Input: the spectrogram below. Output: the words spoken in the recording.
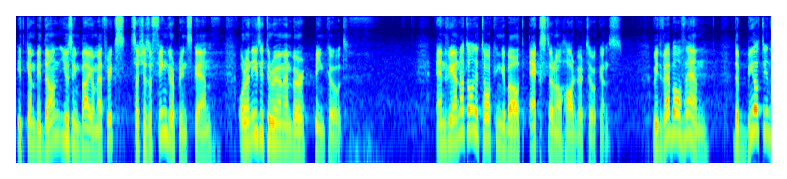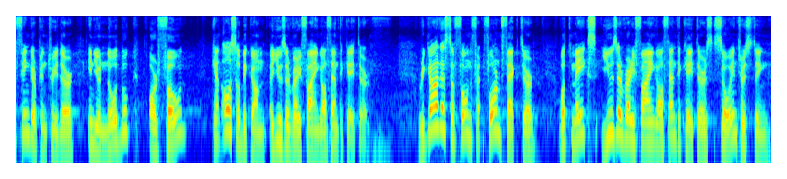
It can be done using biometrics, such as a fingerprint scan, or an easy-to-remember PIN code. And we are not only talking about external hardware tokens. With WebAuthn, the built-in fingerprint reader in your notebook or phone can also become a user-verifying authenticator. Regardless of phone form factor, what makes user-verifying authenticators so interesting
